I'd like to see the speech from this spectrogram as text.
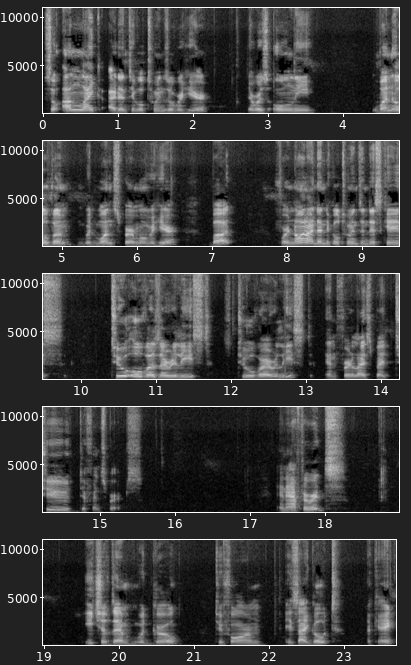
So unlike identical twins over here, there was only one ovum with one sperm over here, but for non-identical twins in this case, two ovas are released, two ova are released and fertilized by two different sperms. And afterwards, each of them would grow to form a zygote, okay?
